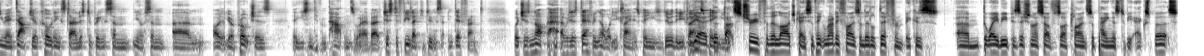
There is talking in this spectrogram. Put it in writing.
You may adapt your coding style just to bring some, you know, some um, or your approaches like using different patterns or whatever, just to feel like you're doing something different, which is not, which is definitely not what your client is paying you to do. That your client yeah, is paying th- that's true for the large case. I think Radify is a little different because um, the way we position ourselves as our clients are paying us to be experts.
